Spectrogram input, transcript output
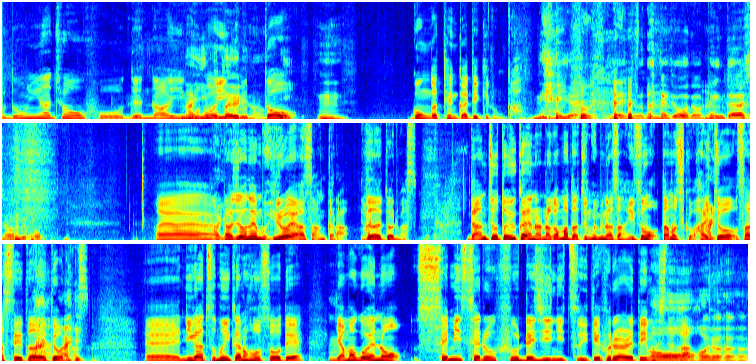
うどん屋情報でないもの行便りなのくとに。うん。ゴンが展開できるんか、いやいや。そうですね。大丈夫でも展開はしますよ。えーラジオネームひろやさんからいただいております、団長と愉快な仲間たちの皆さんいつも楽しく拝聴させていただいております、えー2月6日の放送で山越えのセミセルフレジについて触れられていましたがはいはいはいはい。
